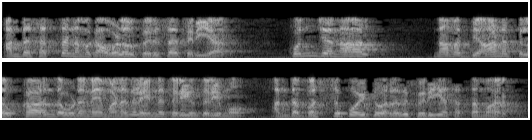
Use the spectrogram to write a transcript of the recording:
அந்த சத்தம் நமக்கு அவ்வளவு பெருசா தெரியாது. கொஞ்ச நாள் நாம தியானத்துல உட்கார்ந்த உடனே மனதுல என்ன தெரியும் தெரியுமோ? அந்த பஸ் போயிட்டு வர்றது பெரிய சத்தமா இருக்கும்.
